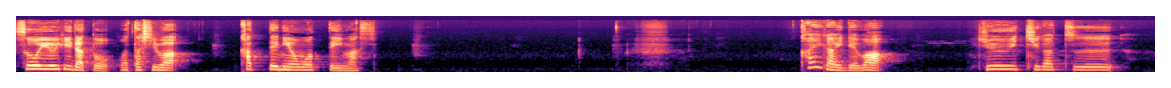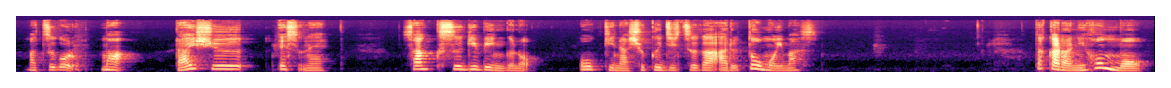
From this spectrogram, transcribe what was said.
そういう日だと私は勝手に思っています。海外では11月末頃、まあ来週ですね、サンクスギビングの大きな祝日があると思います。だから日本も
